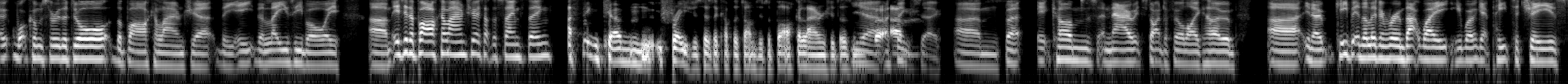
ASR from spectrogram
uh, what comes through the door? The Barcalounger, the the lazy boy. Um, is it a Barcalounger? Is that the same thing? I think um, Frasier says a couple of times it's a Barker Barcalounger, doesn't yeah? Yeah, I think um, so. Um, but it comes, and now it's starting to feel like home. Uh, you know, keep it in the living room. That way, he won't get pizza cheese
